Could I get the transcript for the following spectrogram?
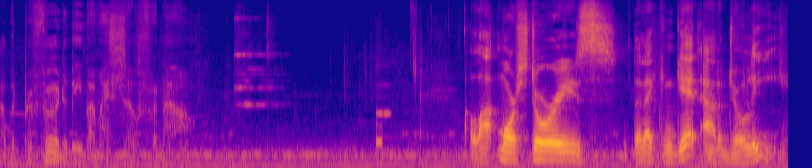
I would prefer to be by myself for now. A lot more stories that I can get out of Jolee.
